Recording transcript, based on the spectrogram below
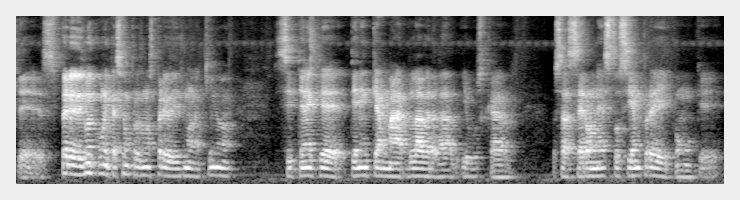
es periodismo de comunicación, pero es periodismo, aquí no, sí tiene que, tienen que amar la verdad y buscar, o sea, ser honesto siempre y como que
